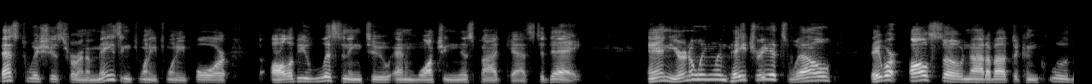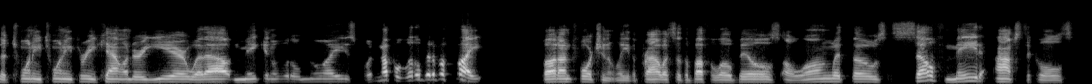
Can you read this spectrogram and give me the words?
Best wishes for an amazing 2024 to all of you listening to and watching this podcast today. And your New England Patriots, well, they were also not about to conclude the 2023 calendar year without making a little noise, putting up a little bit of a fight but unfortunately, the prowess of the Buffalo Bills, along with those self made obstacles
